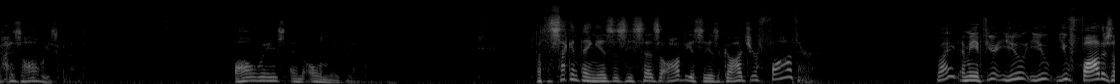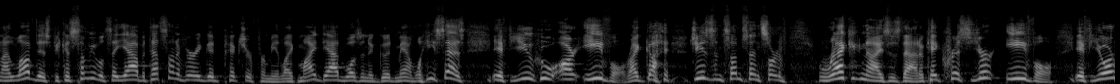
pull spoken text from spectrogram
God is always good. Always and only good. But the second thing is, is he says, obviously, is God your father? Right? I mean, if you're, you, you, you fathers, and I love this because some people say, yeah, but that's not a very good picture for me. Like, my dad wasn't a good man. Well, he says, if you who are evil, right? God, Jesus, in some sense, sort of recognizes that. Okay, Chris, you're evil. If your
